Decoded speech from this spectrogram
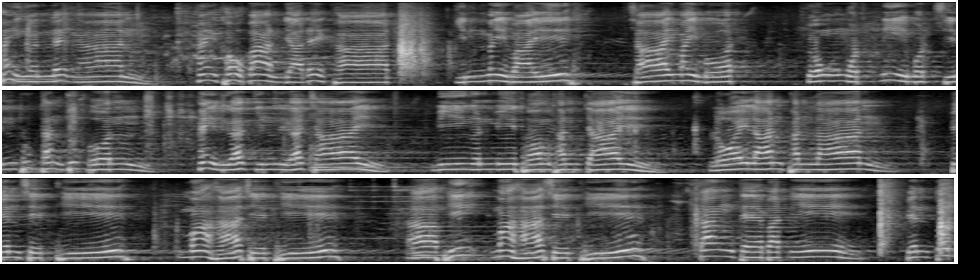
ให้เงินและงาน ให้เข้าบ้านอย่าได้ขาด กินไม่ไหว ใช้ไม่หมด จงหมดหนี้หมดสินทุกท่านทุกคน ให้เหลือกินเหลือใช้มีเงินมีทองทันใจ ร้อยล้านพันล้าน เป็นเศรษฐี มหาเศรษฐี อาภิมหาเศรษฐี ตั้งแต่บัดนี้ เป็นต้น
